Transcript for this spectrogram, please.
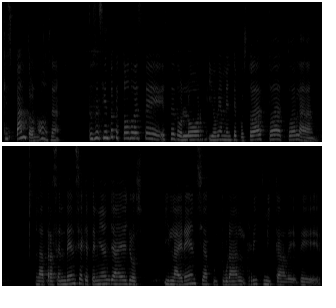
qué espanto, ¿no? O sea, entonces siento que todo este, este dolor y obviamente pues toda, toda, toda la, la trascendencia que tenían ya ellos y la herencia cultural rítmica de, de,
